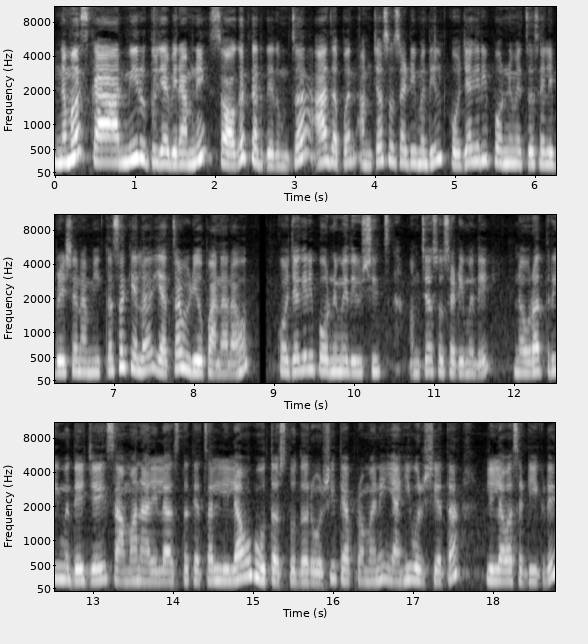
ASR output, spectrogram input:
नमस्कार मी ऋतुजा बिरामने स्वागत करते तुमचं. आज आपण आमच्या सोसायटीमधील कोजागिरी पौर्णिमेचं सेलिब्रेशन आम्ही कसं केलं याचा व्हिडिओ पाहणार आहोत. कोजागिरी पौर्णिमे दिवशीच आमच्या सोसायटीमध्ये नवरात्रीमध्ये जे सामान आलेलं असतं त्याचा लिलाव होत असतो दरवर्षी. त्याप्रमाणे याही वर्षी आता लिलावासाठी इकडे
